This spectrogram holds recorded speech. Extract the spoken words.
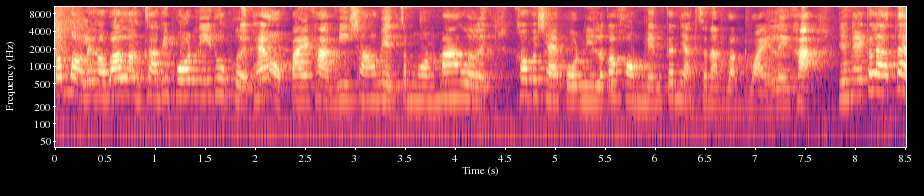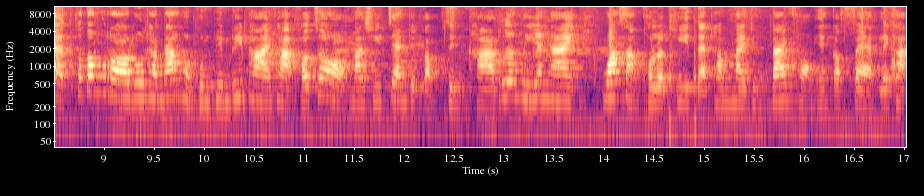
ต้องบอกเลยค่ะว่าหลังจากที่โพสต์นี้ถูกเผยแพร่ออกไปค่ะ มีชาวเน็ตจำนวนมากเลย เข้าไปแชร์โพสต์นี้แล้วก็คอมเมนต์กันอย่างสนั่นหวั่นไหวเลยค่ะ ยังไงก็แล้วแต่ก็ต้องรอดูทางด้านของคุณพิมพ์รีพายค่ะ เขาจะออกมาชี้แจงเกี่ยวกับสินค้าเรื่องนี้ยังไง ว่าสั่งคนละทีแต่ทำไมถึงได้ของอย่างกาแฟเลยค่ะ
